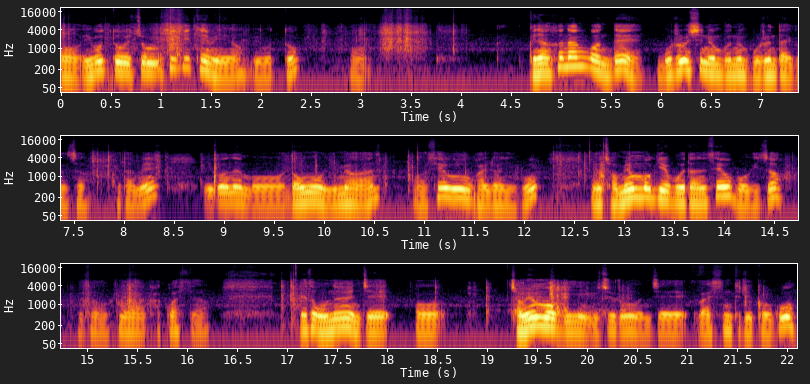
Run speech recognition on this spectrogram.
어 이것도 좀 희귀템이에요. 이것도 어 그냥 흔한 건데 모르시는 분은 모른다 이거죠. 그 다음에 이거는 뭐 너무 유명한 어, 새우 관련이고 저면 먹이보다는 새우 먹이죠. 그래서 그냥 갖고 왔어요. 그래서 오늘 이제 어, 저면 먹이 위주로 이제 말씀드릴 거고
